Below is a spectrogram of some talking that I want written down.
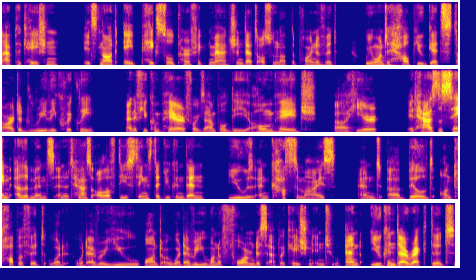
application, it's not a pixel perfect match, and that's also not the point of it. We want to help you get started really quickly. And if you compare, for example, the homepage uh, here it has the same elements and it has all of these things that you can then use and customize and uh, build on top of it what, whatever you want or whatever you want to form this application into. And you can direct it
